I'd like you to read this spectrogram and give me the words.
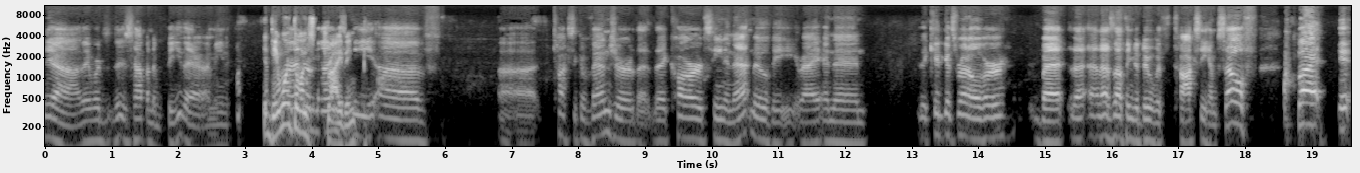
yeah, they were. They just happened to be there. I mean, They weren't the ones driving. me of uh, Toxic Avenger, the the car scene in that movie, right? And then the kid gets run over, but that, that has nothing to do with Toxie himself. But it,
